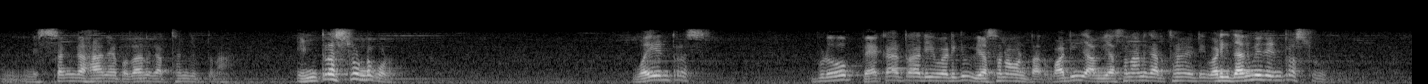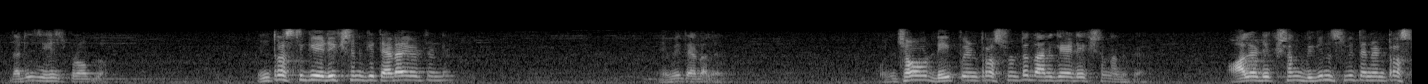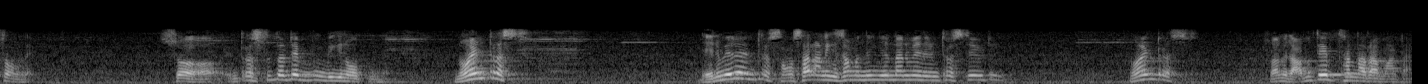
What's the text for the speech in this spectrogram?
నిస్సంగ అనే పదానికి అర్థం చెప్తున్నా. ఇంట్రెస్ట్ ఉండకూడదు. Why interest? ఇప్పుడు పేకాటాడి వాడికి వ్యసనం అంటారు. వాటి ఆ వ్యసనానికి అర్థం ఏంటి? వాడికి దాని మీద ఇంట్రెస్ట్ ఉంటుంది. దట్ ఈజ్ హిజ్ ప్రాబ్లం ఇంట్రెస్ట్కి ఎడిక్షన్కి తేడా ఏమిటండి? ఏమీ తేడా లేదు. కొంచెం డీప్ ఇంట్రెస్ట్ ఉంటే దానికే ఎడిక్షన్ అని పేరు. All addiction begins with an interest ఉంది సో ఇంట్రెస్ట్ తోటే బిగిన్ అవుతుంది. No interest. దేని మీద ఇంట్రెస్ట్? సంసారానికి సంబంధించిన దాని మీద ఇంట్రెస్ట్ ఏమిటి? No interest. స్వామి రామతీర్థ అన్నారు ఆ మాట.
